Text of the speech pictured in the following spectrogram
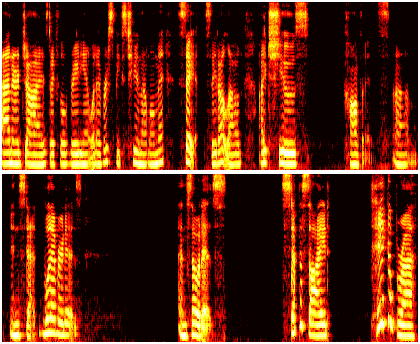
energized, I feel radiant, whatever speaks to you in that moment, say it. Say it out loud. I choose confidence um, instead, whatever it is. And so it is. Step aside, take a breath.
